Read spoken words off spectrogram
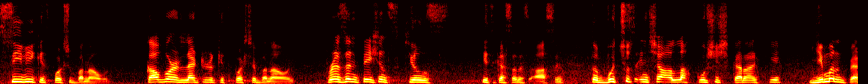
सी वी कित पे बनान कवर लेटर कित पे बनान प्रेजेंटेशन स्किल्स कित गसन तो बहुत इनशा कोशिश करान कि पे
